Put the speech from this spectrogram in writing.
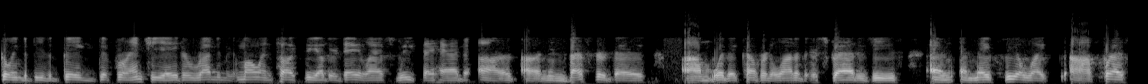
going to be the big differentiator. Rodney McMullen talked the other day, last week, they had uh, an investor day um, where they covered a lot of their strategies, and, and they feel like uh, fresh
